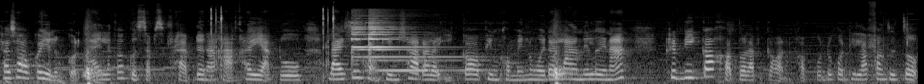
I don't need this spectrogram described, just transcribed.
ถ้าชอบก็อย่าลืมกดไลค์แล้วก็กด subscribe ด้วยนะคะ ใครอยากดูรายชื่อของทีมชาติอะไรอีกก็พิมพ์คอมเมนต์ลงไว้ด้านล่างได้เลยนะ คลิปนี้ก็ขอตัวลาไปก่อน ขอบคุณทุกคนที่รับฟังจนจบ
